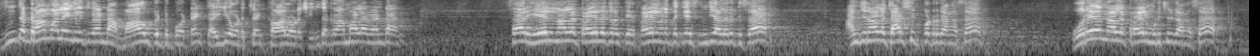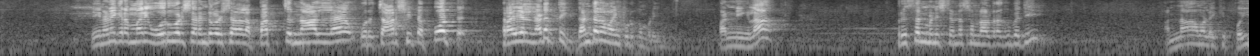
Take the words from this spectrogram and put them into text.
இந்த டிராமால எங்களுக்கு வேண்டாம். மாவு கட்டு போட்டேன் கையை உடைச்சேன் கால் உடைச்சேன். இந்த டிராமால வேண்டாம். சார் ஏழு நாள்ல ட்ரையல் இருக்கிற ட்ரையல் நடந்த கேஸ் இந்தியாவில் இருக்கு சார். அஞ்சு நாள்ல சார்ஜ் ஷீட் போட்டிருக்காங்க சார். ஒரே நாள்ல ட்ரையல் முடிச்சிருக்காங்க சார். நீங்கள் நினைக்கிற மாதிரி ஒரு வருஷம் ரெண்டு வருஷம் இல்ல பத்து நாள்ல ஒரு சார்ஜ் ஷீட்டை போட்டு ட்ரையல் நடத்தி தண்டனை வாங்கி கொடுக்க முடியும். பண்ணீங்களா? பிரிசன் மினிஸ்டர் என்ன சொன்னார் ரகுபதி? அண்ணாமலைக்கு பொய்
